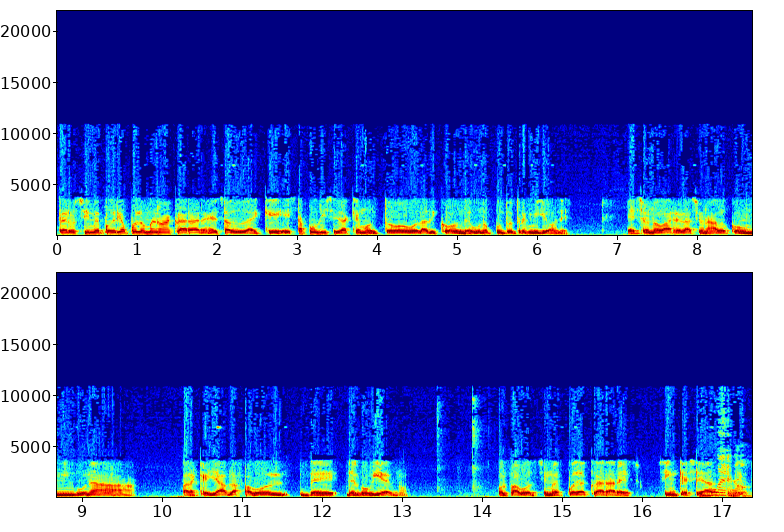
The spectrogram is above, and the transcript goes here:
Pero si me podría por lo menos aclarar esa duda, es que esa publicidad que montó la DICON de 1.3 millones, eso no va relacionado con ninguna para que ella hable a favor de, del gobierno. Por favor, si me puede aclarar eso, sin que sea... Bueno,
